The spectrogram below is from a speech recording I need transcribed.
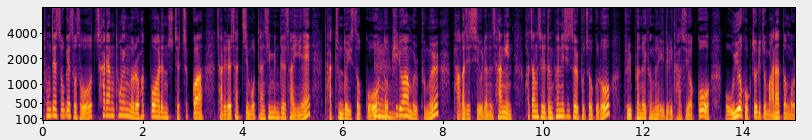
통제 속에서도 차량 통행로를 확보하려는 주최 측과 자리를 찾지 못한 시민들 사이에 다툼도 있었고 음. 또 필요한 물품을 바가지 씌우려는 상인, 화장실 등 편의시설 부족으로 불편을 겪는 이들이 다수였고 뭐 우여곡절이 좀 많았던 걸로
